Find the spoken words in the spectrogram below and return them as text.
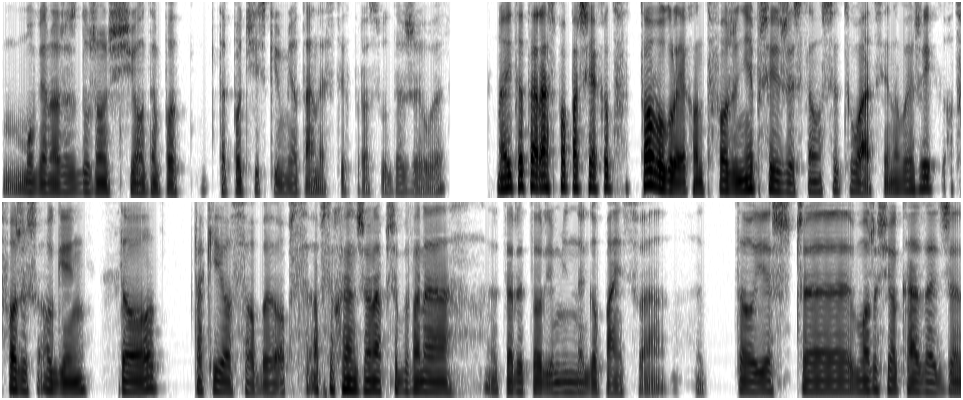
mówiono, że z dużą siłą ten po, te pociski miotane z tych pros uderzyły. No i to teraz popatrz, jak to w ogóle, jak on tworzy nieprzejrzystą sytuację. No bo jeżeli otworzysz ogień do takiej osoby, abstrahując, że ona przebywa na terytorium innego państwa, to jeszcze może się okazać, że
